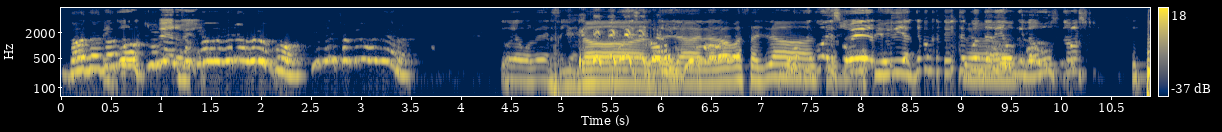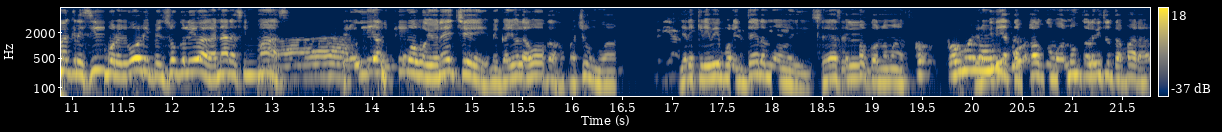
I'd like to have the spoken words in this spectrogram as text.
No, no, no, no. ¿quién le ha hecho que volver al grupo? ¿Quién le ha hecho que volver? Voy a volver, señor. No, no, no, no, no vas a. No, no, de soberbio hoy día. Creo que te diste cuenta, Diego, que la U estaba crecido por el gol y pensó que lo iba a ganar así más. Ah. Pero hoy día mi primo Goyoneche me cayó la boca, Jopachungo. ¿ah? Ya le escribí por interno y se hace loco nomás. ¿Cómo le había tapado como nunca lo he visto tapar. ¿ah?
